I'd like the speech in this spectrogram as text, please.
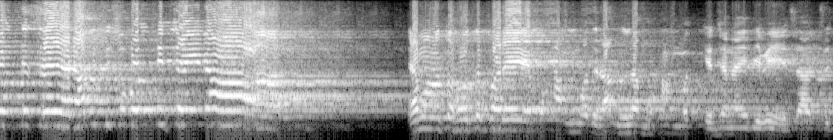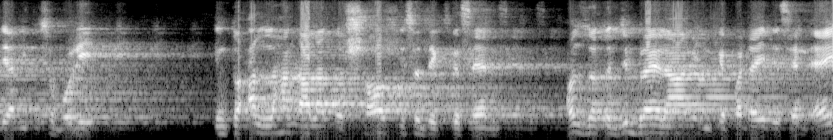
বলতেছেন আমি কিছু বলতে চাই না। এমন তো হতে পারে, মোহাম্মদ আল্লাহ মোহাম্মদকে জানাই দিবে, যা যদি আমি কিছু বলি। কিন্তু আল্লাহ তাআলা তো সব কিছু দেখতেছেন। হযরত জিব্রাইল আমিনকে পাঠাই দিয়েছেন এই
